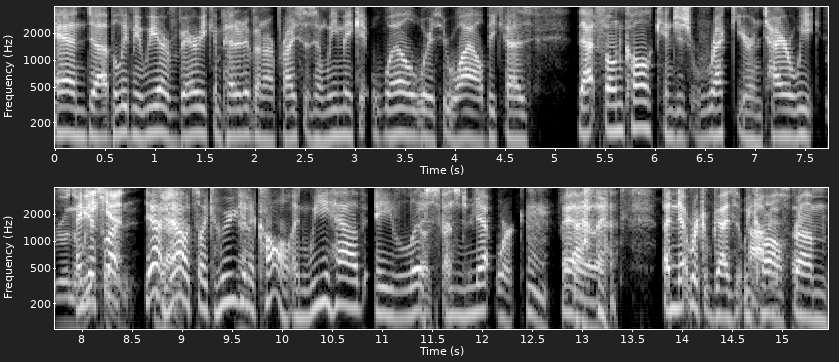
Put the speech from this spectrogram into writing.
And uh, believe me, we are very competitive in our prices and we make it well worth your while because that phone call can just wreck your entire week. Ruin the and guess what? weekend. Yeah, Yeah. now it's like, who are you going to call? And we have a list, a network. Hmm, yeah. a network of guys that we call from,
